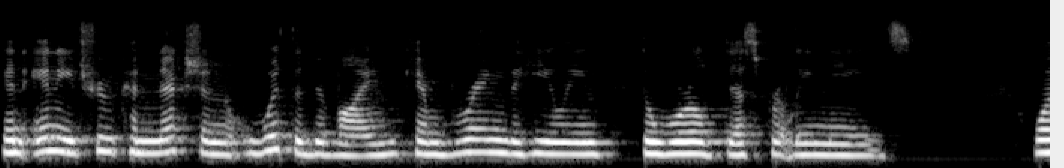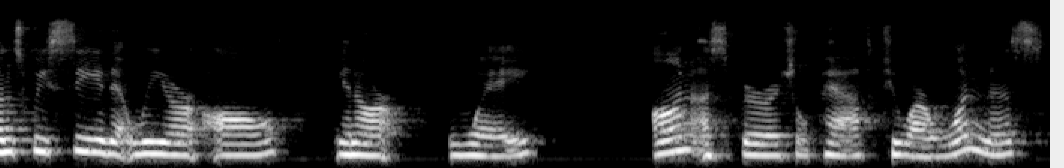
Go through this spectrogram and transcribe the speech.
in any true connection with the divine can bring the healing the world desperately needs. Once we see that we are all in our way on a spiritual path to our oneness,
